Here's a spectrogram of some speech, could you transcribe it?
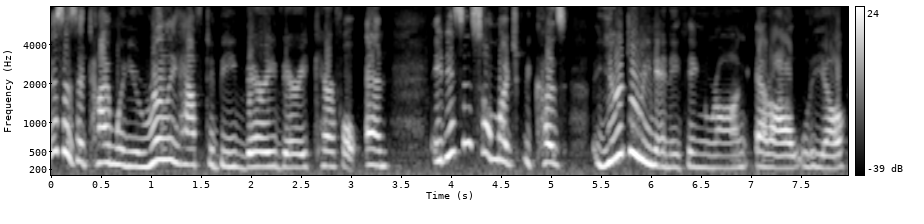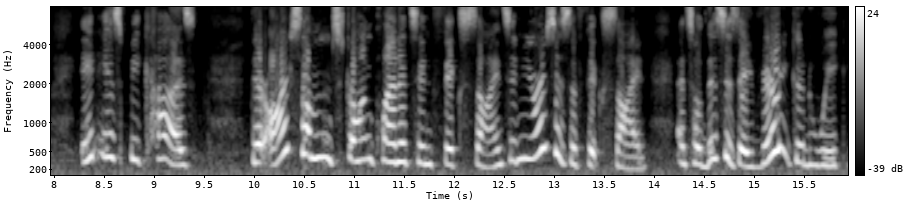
this is a time when you really have to be very, very careful. And it isn't so much because you're doing anything wrong at all, Leo. It is because there are some strong planets in fixed signs, and yours is a fixed sign. And so this is a very good week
